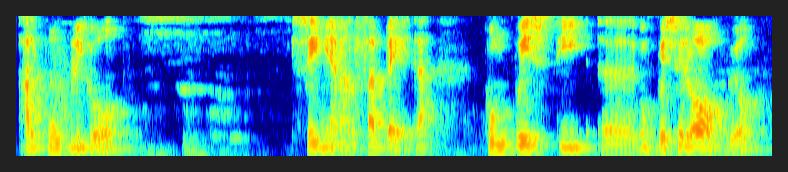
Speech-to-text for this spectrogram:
al pubblico semi-analfabeta con, questi, eh, con questo eloquio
